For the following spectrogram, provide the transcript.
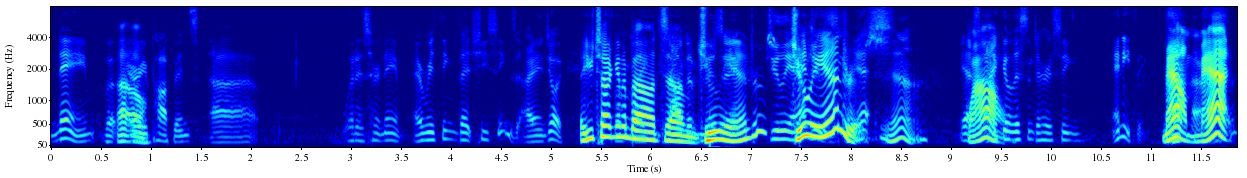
name, but Uh-oh. Mary Poppins. Uh, what is her name? Everything that she sings, I enjoy. Are you talking From, about Sound um, Julie Music. Andrews? Julie, Julie Andrews. Andrews? Yes. Yeah. Yes, Wow. I can listen to her sing anything. Now, Uh, Matt?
